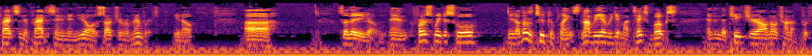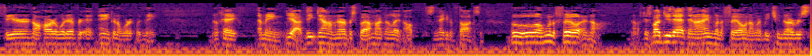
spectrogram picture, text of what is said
practicing and practicing, and then you'll start to remember it. You know. Uh, so there you go. And first week of school, you know, those are two complaints. Not being able to get my textbooks, and then the teacher, I don't know, trying to put fear in my heart or whatever, it ain't going to work with me. Okay? I mean, yeah, deep down I'm nervous, but I'm not going to let all these negative thoughts, oh, I'm going to fail, and no. no. Because if I do that, then I am going to fail, and I'm going to be too nervous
